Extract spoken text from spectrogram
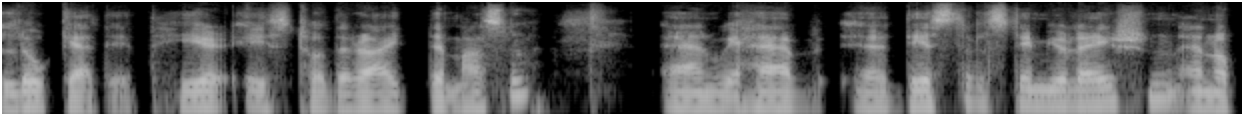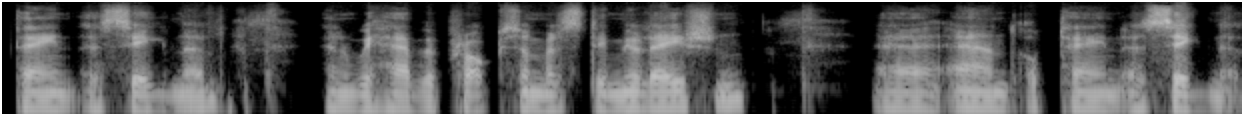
look at it. Here is to the right the muscle, and we have a distal stimulation and obtain a signal and we have a proximal stimulation uh, and obtain a signal.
